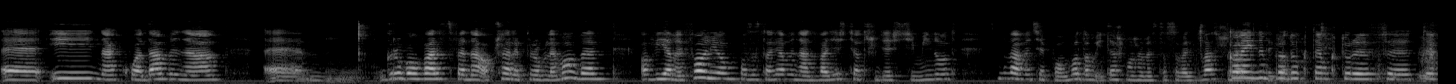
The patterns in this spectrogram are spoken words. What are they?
e, i nakładamy na grubą warstwę na obszary problemowe. Owijamy folią, pozostawiamy na 20-30 minut, zmywamy ciepłą wodą i też możemy stosować 2-3 razy w Kolejnym tygodniu. produktem, który w tym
